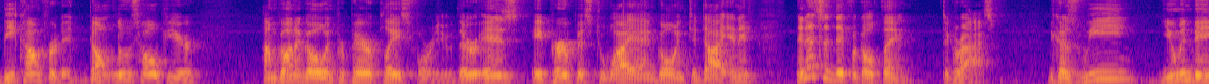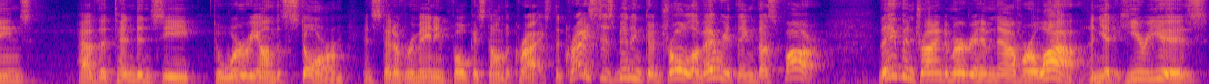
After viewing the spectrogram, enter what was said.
Be comforted. Don't lose hope here. I'm going to go and prepare a place for you. There is a purpose to why I am going to die. And if and that's a difficult thing to grasp because we human beings have the tendency to worry on the storm instead of remaining focused on the Christ. The Christ has been in control of everything thus far. They've been trying to murder him now for a while, and yet here he is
